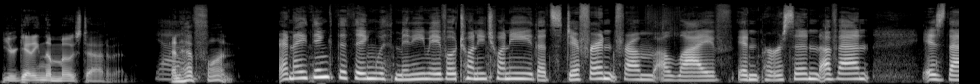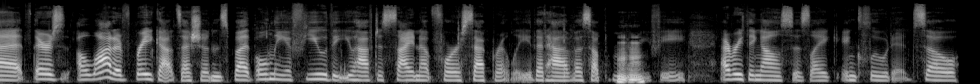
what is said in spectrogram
you're getting the most out of it Yeah. and have fun. And I think the thing with Mini Mavo 2020 that's different from a live in person event is that there's a lot of breakout sessions, but only a few that you have to sign up for separately that have a supplementary mm-hmm. fee. Everything else is like included. So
